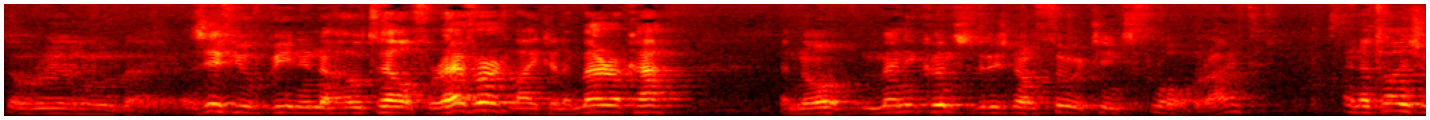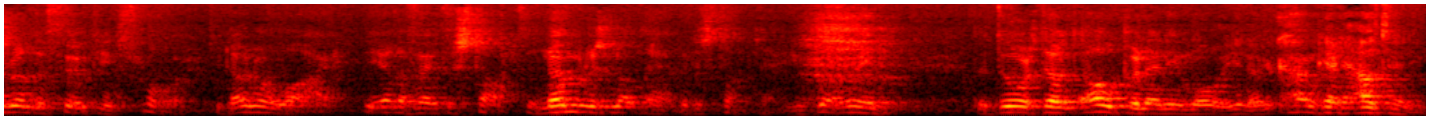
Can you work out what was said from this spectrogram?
so a real new layer. As if you've been in a hotel forever, like in America, and no, many countries there is no 13th floor, right? And at once you're on the 13th floor. You don't know why. The elevator stopped. The number is not there, but it's not there. You go in. The doors don't open anymore. You know, you can't get out anymore.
